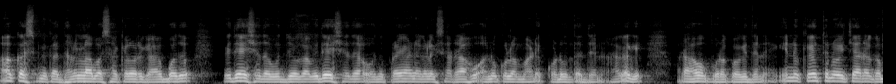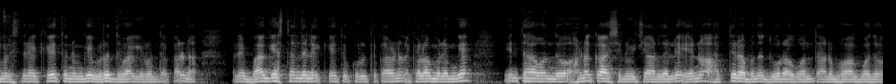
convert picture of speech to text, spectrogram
ಆಕಸ್ಮಿಕ ಧನಲಾಭ ಸಹ ಕೆಲವರಿಗೆ ಆಗ್ಬೋದು. ವಿದೇಶದ ಉದ್ಯೋಗ, ವಿದೇಶದ ಒಂದು ಪ್ರಯಾಣಗಳಿಗೆ ಸಹ ರಾಹು ಅನುಕೂಲ ಮಾಡಿ ಕೊಡುವಂಥದ್ದೇನೆ ಹಾಗಾಗಿ ರಾಹು ಪೂರಕವಾಗಿದ್ದೇನೆ. ಇನ್ನು ಕೇತುನ ವಿಚಾರ ಗಮನಿಸಿದರೆ ಕೇತು ನಿಮಗೆ ವಿರುದ್ಧವಾಗಿರುವಂಥ ಕಾರಣ, ಅಲ್ಲಿ ಭಾಗ್ಯಸ್ಥಾನದಲ್ಲಿ ಕೇತು ಕುರಿತ ಕಾರಣ, ಕೆಲವೊಮ್ಮೆ ನಿಮಗೆ ಇಂತಹ ಒಂದು ಹಣಕಾಸಿನ ವಿಚಾರದಲ್ಲಿ ಏನೋ ಹತ್ತಿರ ಬಂದು ದೂರ ಆಗುವಂಥ ಅನುಭವ ಆಗ್ಬೋದು.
